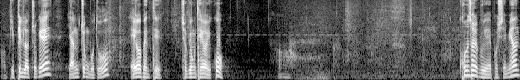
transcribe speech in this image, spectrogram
어, 비필러 쪽에 양쪽 모두 에어벤트 적용되어 있고 어, 콘솔 부에 보시면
